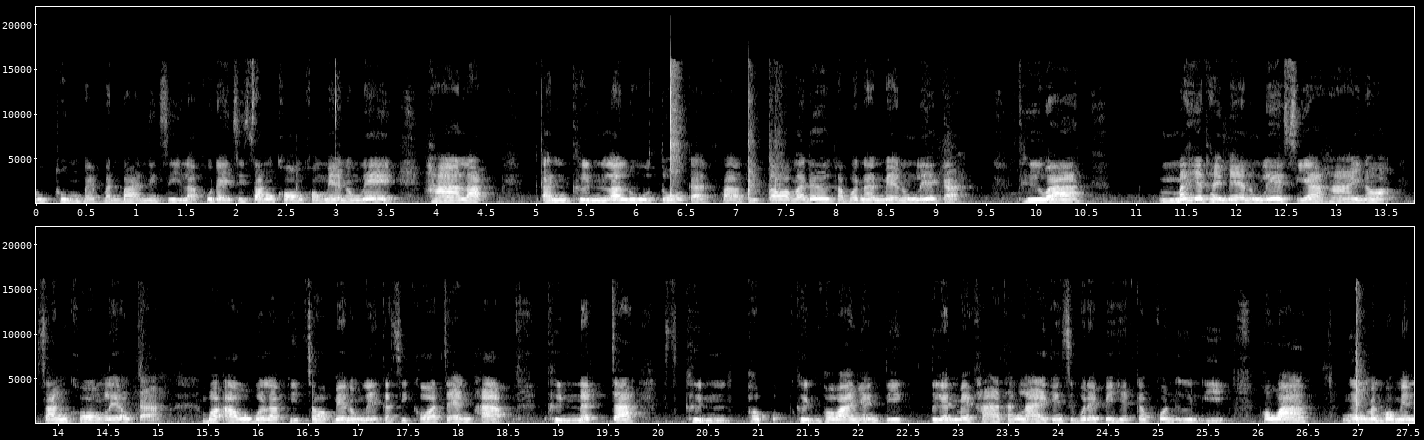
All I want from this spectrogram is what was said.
ลูกทุ่งแบบบ้านๆจังซี่ล่ะผู้ใดสิสั่งของของแม่น้องเล่หารัก อันขึ้นละลูโตวกัดฝากติดต่อมาเด้อค่ะบ่นั้นแม่น้องเล่กะ ถือว่ามาเฮ็ดให้แม่น้องเล่เสียหายเนาะสั่งของแล้วกะบ่เอาบ่รับผิดชอบแม่น้องเล่กสิขอแจ้งภาพขึ้นนะจ๊ะขึ้นเพราะขึ้นเพราะว่าอย่างที่ เตือนแม่ค้าทั้งหลายจังสิบ่ได้ไปเฮ็ดกับคนอื่นอีก เพราะว่าเงินมันบ่แม่น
